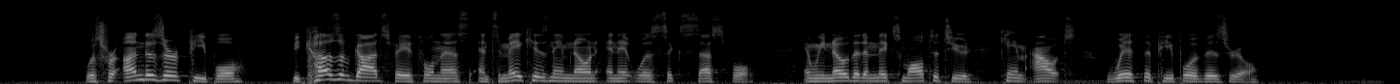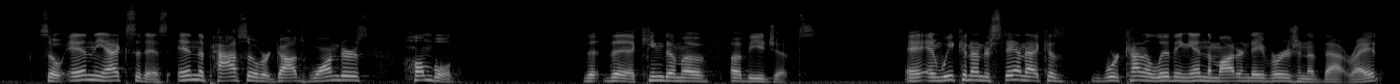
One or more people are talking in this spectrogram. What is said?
was for undeserved people because of God's faithfulness and to make his name known, and it was successful. And we know that a mixed multitude came out with the people of Israel. So, in the Exodus, in the Passover, God's wonders humbled the, the kingdom of, of Egypt. And, and we can understand that because we're kind of living in the modern day version of that, right?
